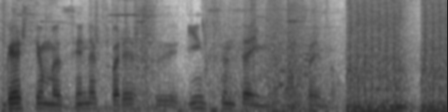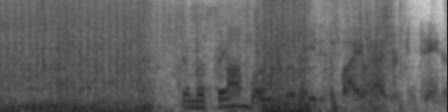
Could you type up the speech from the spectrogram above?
O gajo tem uma cena que parece instantânea, não sei, meu. Chama-se Op embora. 4 located the biohazard container.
